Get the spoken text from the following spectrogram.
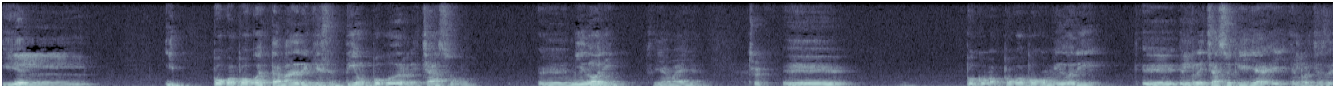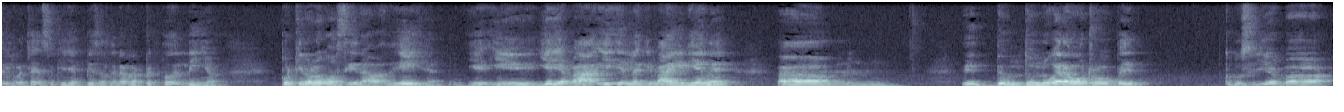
y el y poco a poco esta madre que sentía un poco de rechazo, eh, Midori, se llama ella, Sí. eh, poco, a- poco a poco Midori, eh, el rechazo que ella, el rechazo, el rechazo que ella empieza a tener respecto del niño, porque no lo consideraba de ella, y, y- y ella va, y ella es la que va y viene eh, de, un, de un lugar a otro, ¿cómo se llama?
